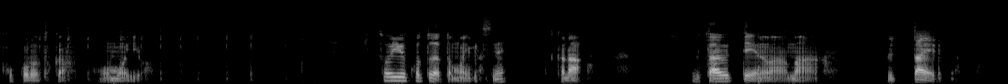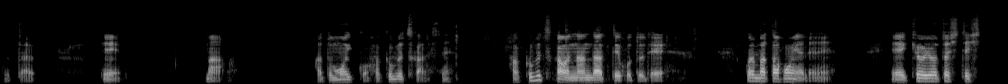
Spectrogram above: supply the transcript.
心とか思いを。そういうことだと思いますね。から、歌うっていうのは、まあ、訴える。歌う。で、まあ、あともう一個、博物館ですね。博物館は何だっていうことで、これまた本屋でね、えー教養として知っ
